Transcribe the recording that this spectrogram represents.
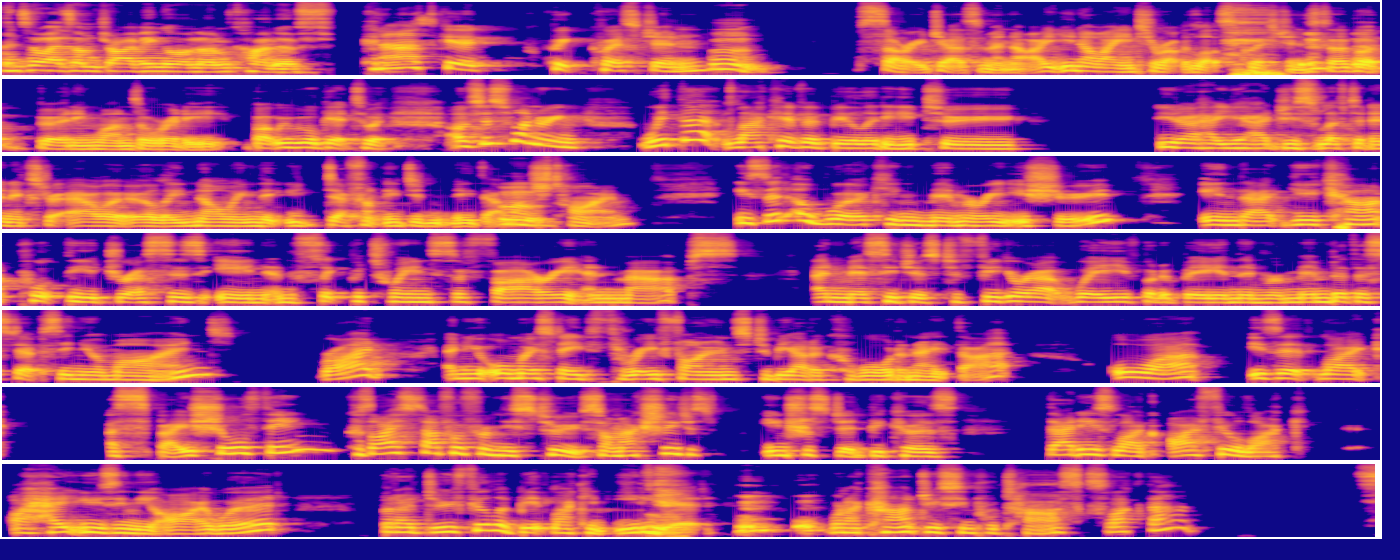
And so as I'm driving on, I'm kind of. Can I ask you a quick question? Mm. Sorry, Jasmine. I, you know I interrupt with lots of questions because I've got burning ones already, but we will get to it. I was just wondering, with that lack of ability to you know how you had just left it an extra hour early knowing that you definitely didn't need that mm. much time is it a working memory issue in that you can't put the addresses in and flick between safari and maps and messages to figure out where you've got to be and then remember the steps in your mind right and you almost need three phones to be able to coordinate that or is it like a spatial thing because i suffer from this too so i'm actually just interested because that is like i feel like I hate using the I word, but I do feel a bit like an idiot when I can't do simple tasks like that.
